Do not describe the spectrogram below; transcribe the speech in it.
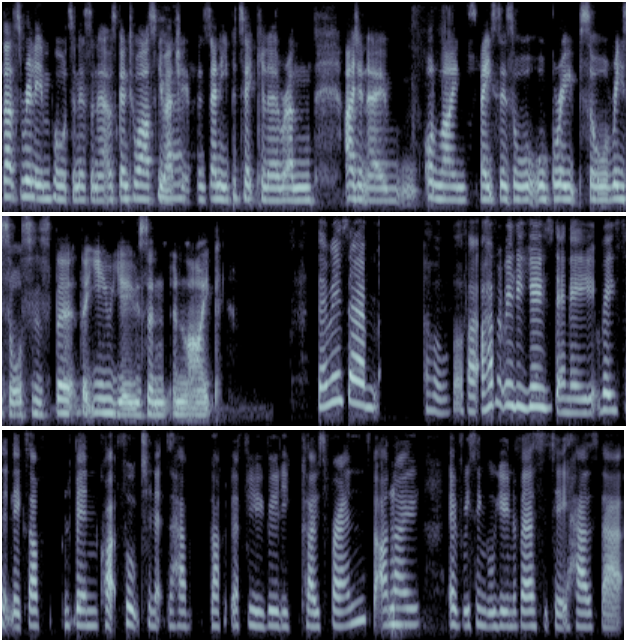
that's really important, isn't it? I was going to ask you yeah. actually if there's any particular, um, I don't know, online spaces or, or groups or resources that that you use and and like. There is um, oh, what have I? I haven't really used any recently because I've been quite fortunate to have like a few really close friends, but I mm. know mm. every single university has that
